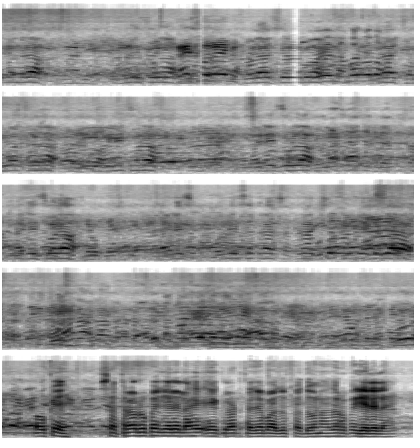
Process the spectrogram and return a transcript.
पंधरा साडे सोळा सोळाशे सव्वा सोळा सोळा साडे सोळा साडे सोळा साडे सतरा सतराशे ओके सतरा रुपये गेलेला आहे एक लॉट त्याच्या बाजूचा दोन हजार रुपये गेलेला आहे.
